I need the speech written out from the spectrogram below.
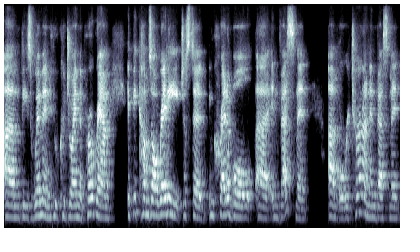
um, these women who could join the program it becomes already just an incredible uh, investment um, or return on investment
